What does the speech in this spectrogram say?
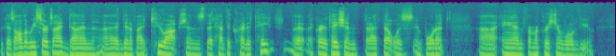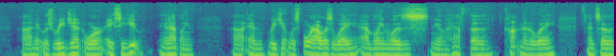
because all the research I'd done identified two options that had the accreditation, the accreditation that I felt was important uh, and from a Christian worldview. Uh, and it was Regent or ACU in Abilene. Uh, and Regent was four hours away. Abilene was, you know, half the continent away. And so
